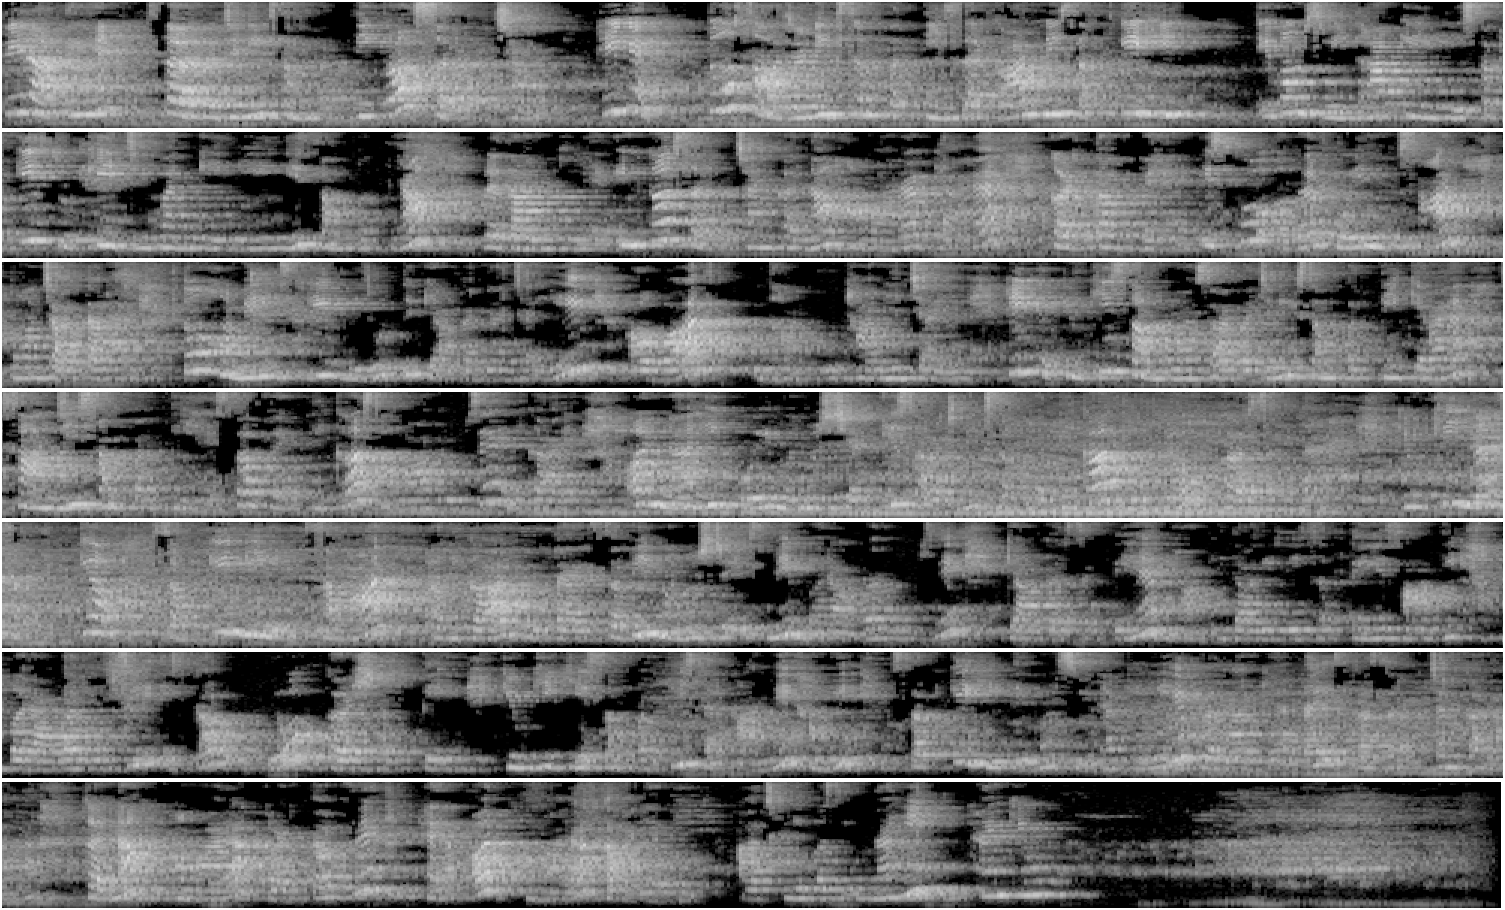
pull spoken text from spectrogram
फिर आते हैं सार्वजनिक संपत्ति का संरक्षण। ठीक है? तो सार्वजनिक संपत्ति सरकार ने सबके हित एवं सुविधा के लिए, सबके सुखी जीवन के लिए ये संपत्तियाँ प्रदान की है। इनका संरक्षण करना हमारा क्या है? कर्तव्य है। इसको अगर कोई नुकसान पहुंचाता है तो हमें इसके विरुद्ध क्या करना चाहिए? आवाज़ उठा, उठानी चाहिए। ठीक है, क्योंकि सार्वजनिक संपत्ति क्या है? सांझी संपत्ति है। सब व्यक्ति का समान रूप से अधिकार है। और न ही कोई मनुष्य इस सार्वजनिक संपत्ति का दुरुपयोग कर सकता है, क्योंकि यह सब क्या सबके लिए समान अधिकार होता है। सभी मनुष्य इसमें बराबर रूप से क्या कर सकते हैं? भागीदारी ले सकते हैं, साथ ही बराबर रूप से इसका उपयोग कर सकते हैं, क्योंकि ये संपत्ति सरकार ने हमें सबके हित एवं सुविधा के लिए प्रदान किया था। इसका संरक्षण कराना, करना हमारा कर्तव्य है और हमारा कार्य भी। आज के लिए बस इतना ही। Thank you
